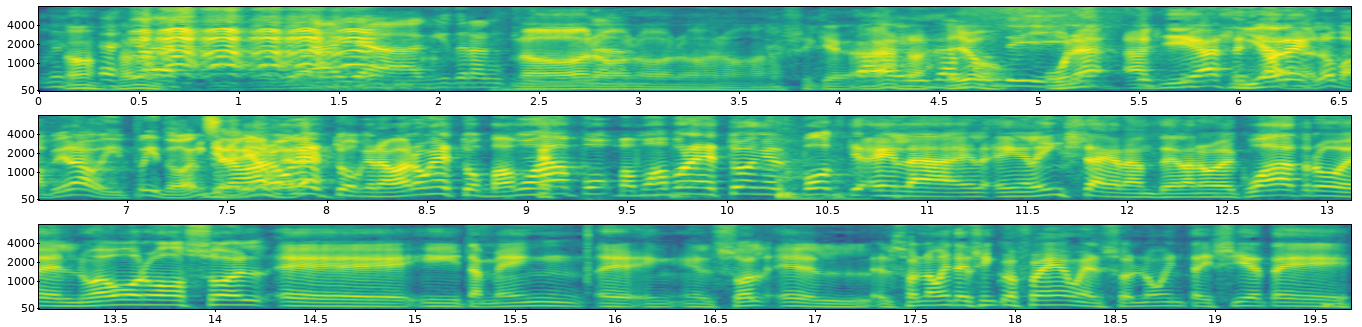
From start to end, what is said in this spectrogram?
No, no, no. Ya, ya, aquí tranquilo. No, no, no, no, no. Así que, ah, está rayos. fundilla. Una, aquí ya, Ya, señores. lo papi era obispo y todo, en serio, Grabaron esto, grabaron esto. Vamos a, po- vamos a poner esto en el podcast, en, la, en, en el Instagram de la 94, el nuevo Nuevo Sol eh, y también eh, en el Sol, el, el Sol 95 FM, el Sol 97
